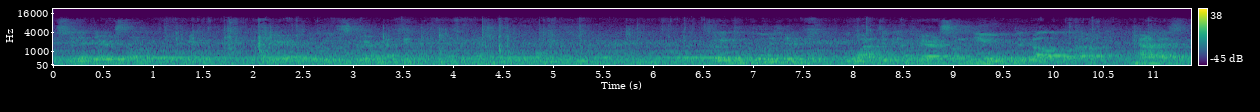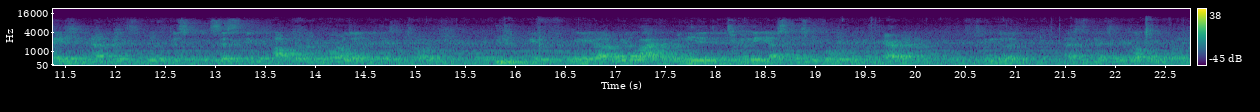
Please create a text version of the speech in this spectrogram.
You see that there is some improvement here, the least square method, as we mentioned before. So in conclusion, we wanted to compare some new developed uh, estimation methods with this existing popular correlator-based approach. We, we uh, realized that we needed to tune the estimates before we could compare them, tune the estimates resulting from.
